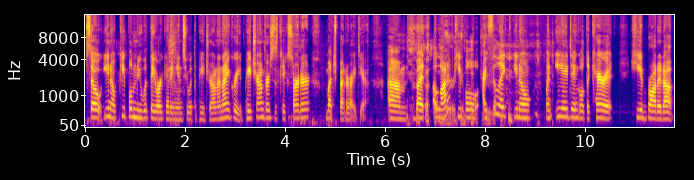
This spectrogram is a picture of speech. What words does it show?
so you know, people knew what they were getting into with the Patreon, and I agree. Patreon versus Kickstarter, much better idea. Um, but a lot of people, I feel like you know, when EA dangled the carrot, he had brought it up.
